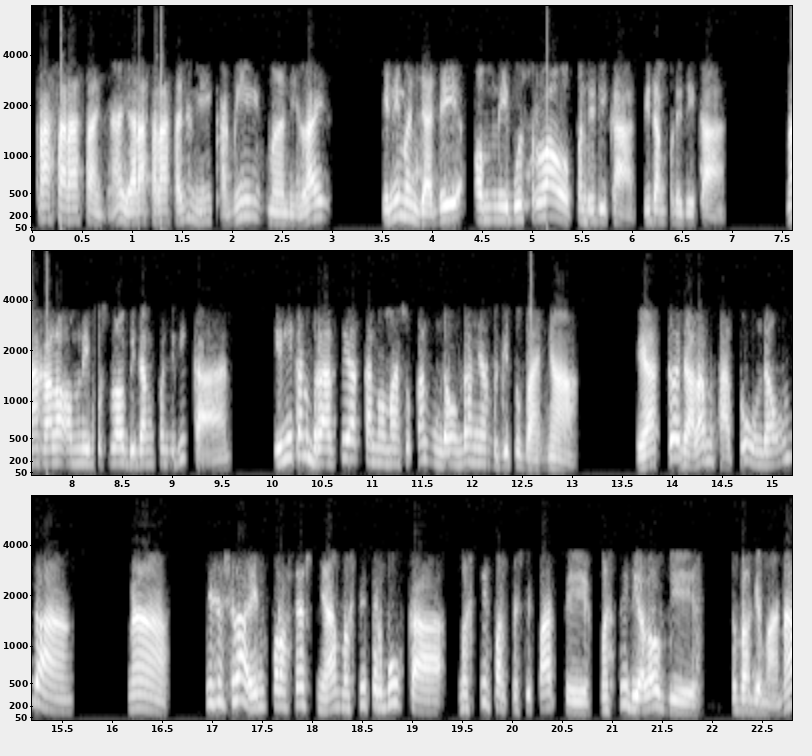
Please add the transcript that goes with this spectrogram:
rasa-rasanya ya rasa-rasanya nih kami menilai ini menjadi omnibus law pendidikan, bidang pendidikan. Nah, kalau omnibus law bidang pendidikan ini kan berarti akan memasukkan undang-undang yang begitu banyak ya ke dalam satu undang-undang. Nah, di sisi lain prosesnya mesti terbuka, mesti partisipatif, mesti dialogis sebagaimana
